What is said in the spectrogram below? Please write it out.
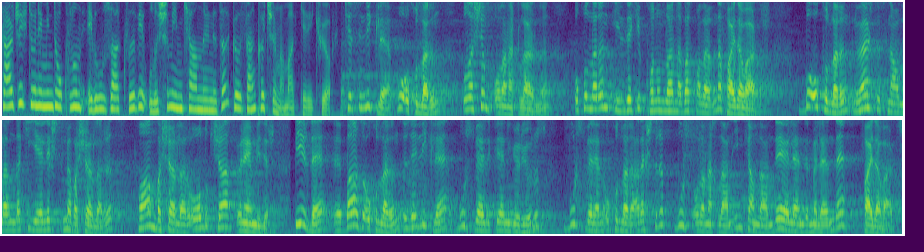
Tercih döneminde okulun eve uzaklığı ve ulaşım imkanlarını da gözden kaçırmamak gerekiyor. Kesinlikle bu okulların ulaşım olanaklarını, okulların ildeki konumlarına bakmalarında fayda vardır. Bu okulların üniversite sınavlarındaki yerleştirme başarıları, puan başarıları oldukça önemlidir. Bir de e, bazı okulların özellikle burs verdiklerini görüyoruz. Burs veren okulları araştırıp burs olanaklarını, imkanlarını değerlendirmelerinde fayda vardır.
